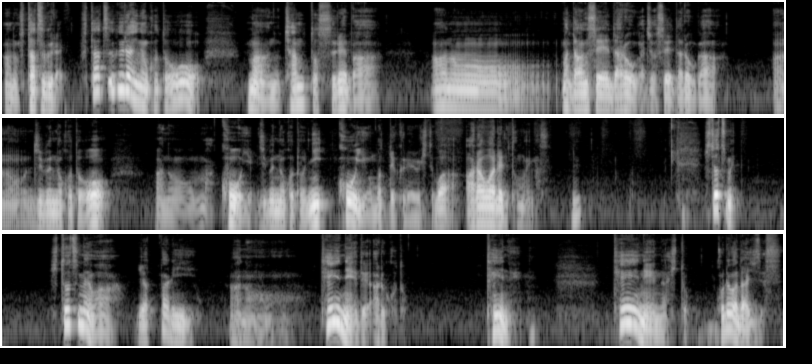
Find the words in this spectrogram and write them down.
あの2つぐらい。2つぐらいのことを、まあ、あのちゃんとすればあの、まあ、男性だろうが女性だろうがあの自分のことをあの、まあ、好意自分のことに好意を持ってくれる人は現れると思います。ね、一つ目一つ目はやっぱりあの丁寧であること丁寧ね丁寧な人。これは大事です。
